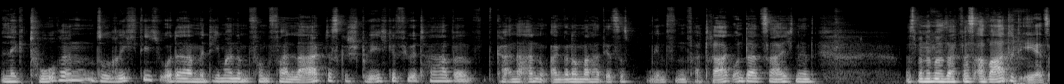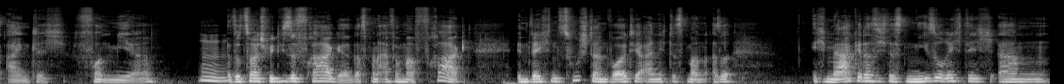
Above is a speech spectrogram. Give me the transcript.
Lektorin so richtig oder mit jemandem vom Verlag das Gespräch geführt habe, keine Ahnung, angenommen, man hat jetzt das, den, den Vertrag unterzeichnet, dass man dann mal sagt, was erwartet ihr jetzt eigentlich von mir? Mhm. Also zum Beispiel diese Frage, dass man einfach mal fragt, in welchen Zustand wollt ihr eigentlich, dass man, also ich merke, dass ich das nie so richtig ähm,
